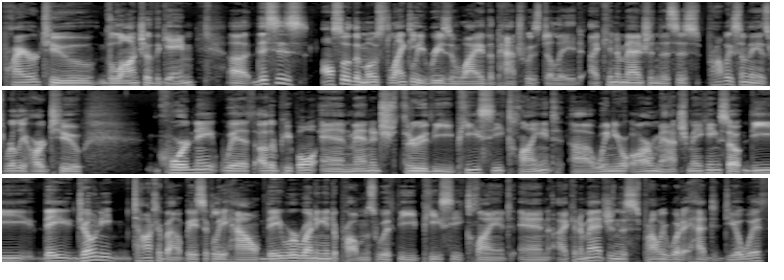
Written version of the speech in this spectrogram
prior to the launch of the game. Uh, this is also the most likely reason why the patch was delayed. I can imagine this is probably something that's really hard to coordinate with other people and manage through the PC client uh, when you are matchmaking. So the they Joe Neate talked about basically how they were running into problems with the PC client, and I can imagine this is probably what it had to deal with.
